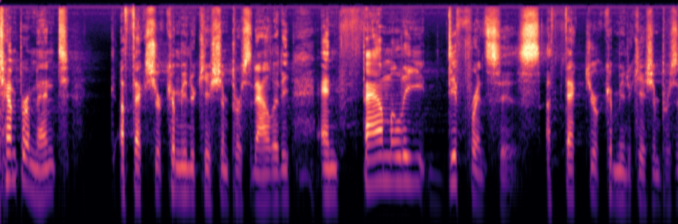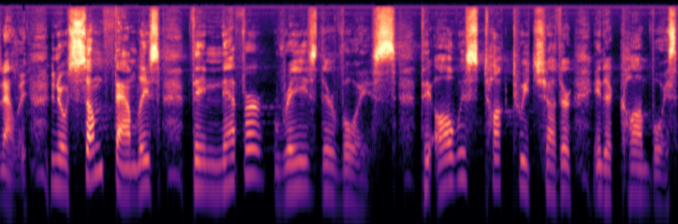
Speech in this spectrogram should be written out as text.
Temperament affects your communication personality, and family differences affect your communication personality. You know, some families, they never raise their voice, they always talk to each other in a calm voice.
